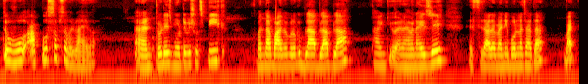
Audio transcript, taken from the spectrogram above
तो वो आपको सब समझ में आएगा। एंड टुडेज मोटिवेशनल स्पीक बंदा बाद में बोलोगे blah blah blah thank you and have a nice day इससे ज़्यादा मैं नहीं बोलना चाहता। बाय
